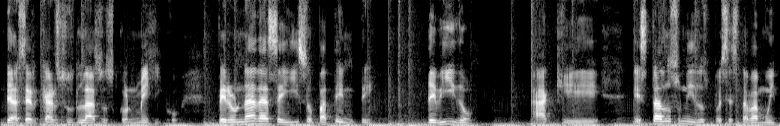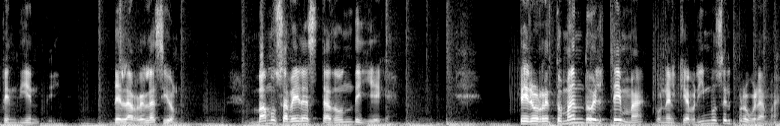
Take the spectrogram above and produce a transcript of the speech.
de acercar sus lazos con México, pero nada se hizo patente debido a que Estados Unidos pues estaba muy pendiente de la relación. Vamos a ver hasta dónde llega. Pero retomando el tema con el que abrimos el programa,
